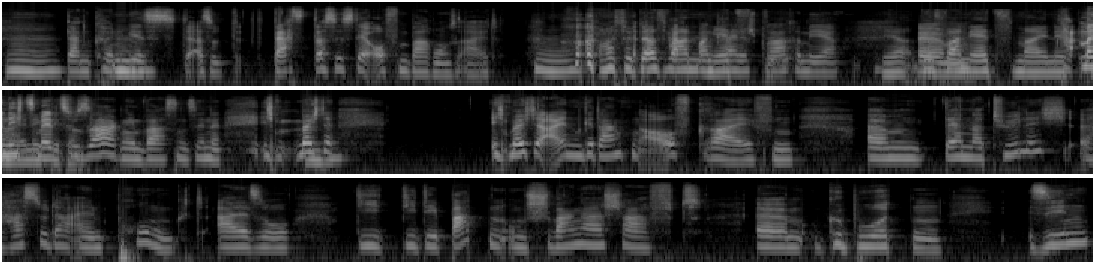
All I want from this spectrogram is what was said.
mhm. dann können mhm. wir es, also das, das ist der Offenbarungseid. Mhm. Also das waren hat man jetzt, keine Sprache mehr. Ja, das ähm, waren jetzt meine. Hat man nichts mehr Gedanken. zu sagen im wahrsten Sinne. Ich möchte, mhm. ich möchte einen Gedanken aufgreifen, ähm, denn natürlich hast du da einen Punkt. Also die, die Debatten um Schwangerschaft, ähm, Geburten, sind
